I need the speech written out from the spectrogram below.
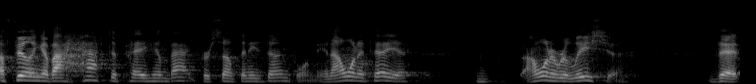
a feeling of I have to pay him back for something he's done for me. And I want to tell you, I want to release you that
